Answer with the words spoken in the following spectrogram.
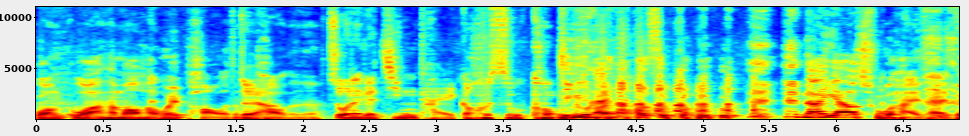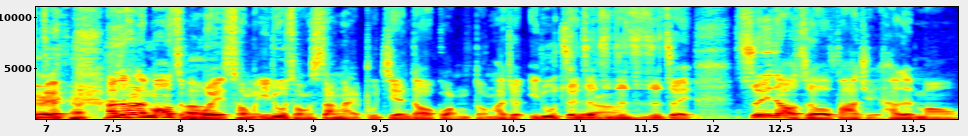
广哇，他猫好会跑，怎么跑的呢？啊、坐那个金台高速公路，金台高速公路，那应该要出海才对，啊对。他说他的猫怎么会从一路从上海不见到广东，他就一路追追追追追追追，追到之后发觉他的猫。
